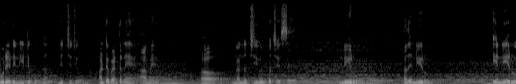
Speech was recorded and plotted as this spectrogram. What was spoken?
ఊరేడి నీటి బుగ్గ నిత్య జీవముగా అంటే వెంటనే ఆమె నన్ను జీవింపచేసే నీరు అదే నీరు ఈ నీరు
